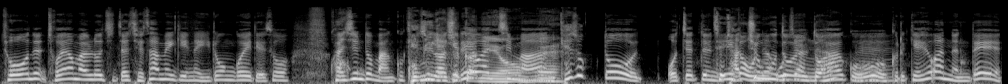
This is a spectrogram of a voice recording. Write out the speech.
저는 저야말로 진짜 제3의 기나 이런 거에 대해서 관심도 많고 계속 얘기를 해왔지만 네. 계속 또 어쨌든 자충우돌도 하고 네. 그렇게 해왔는데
